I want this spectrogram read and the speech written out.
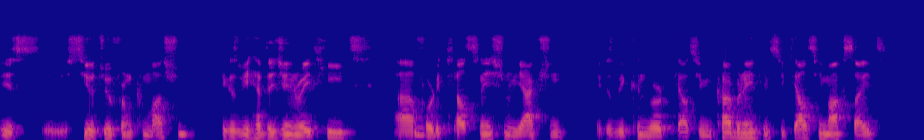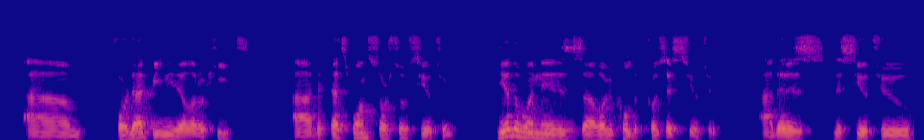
is CO2 from combustion because we have to generate heat uh, mm. for the calcination reaction because we convert calcium carbonate into calcium oxide. Um, for that, we need a lot of heat. Uh, that's one source of CO2. The other one is uh, what we call the process CO2. Uh, that is the CO2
